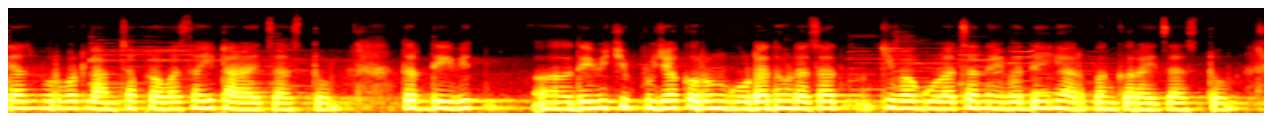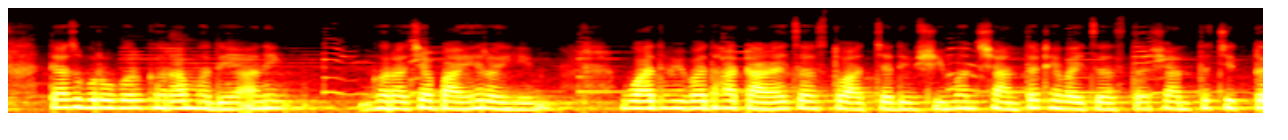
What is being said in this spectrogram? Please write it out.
त्याचबरोबर लांबचा प्रवासही टाळायचा असतो. तर देवी देवीची पूजा करून गोडाधोडाचा किंवा गुळाचा नैवेद्यही अर्पण करायचा असतो. त्याचबरोबर घरामध्ये आणि घराच्या बाहेरही वादविवाद हा टाळायचा असतो आजच्या दिवशी. मन शांत ठेवायचं असतं. शांत चित्त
